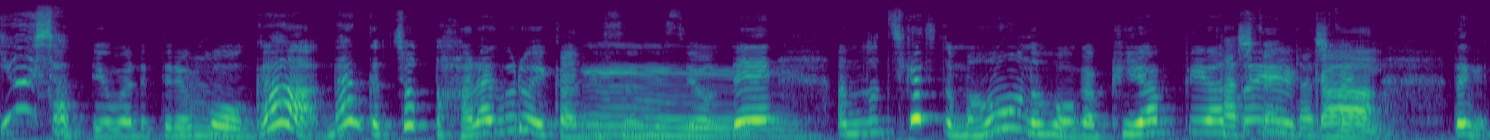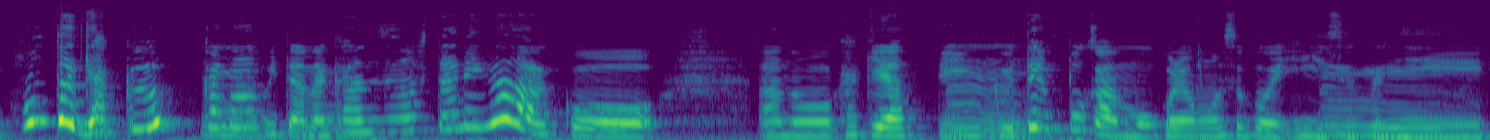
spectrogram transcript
勇者って呼ばれてる方が、なんかちょっと腹黒い感じするんですよ、であのどっちかっていうと魔王の方がピュアピュアというか確かにだ本当は逆かな、うんみたいな感じの2人がこうあの掛け合っていく、うん。テンポ感もこれもすごいいい作品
